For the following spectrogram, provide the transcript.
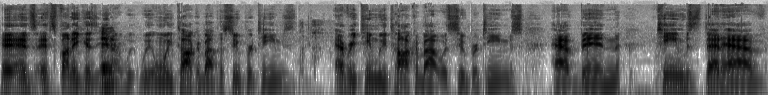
It's it's funny because you know we, we, when we talk about the super teams, every team we talk about with super teams have been teams that have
